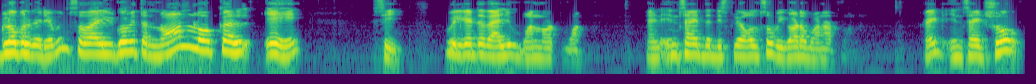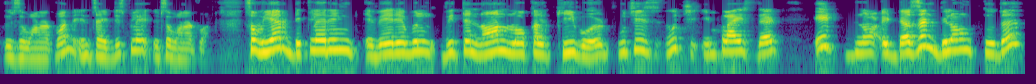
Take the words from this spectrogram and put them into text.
global variable, so I will go with a non-local a, see, we'll get the value 101 and inside the display also we got a 101 right? Inside show it's a 101 inside display it's a 101 so we are declaring a variable with a non-local keyword which is which implies that it no it doesn't belong to the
